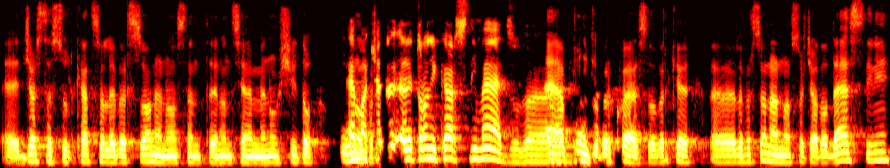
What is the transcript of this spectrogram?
eh, già sta sul cazzo alle persone nonostante non sia nemmeno uscito eh, uno ma per- c'è Electronic Arts di mezzo. Eh, eh, appunto per questo, perché eh, le persone hanno associato Destiny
